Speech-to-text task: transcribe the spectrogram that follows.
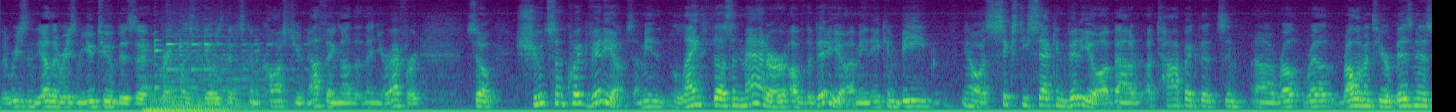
the reason, the other reason YouTube is a great place to go is that it's going to cost you nothing other than your effort. So shoot some quick videos. I mean, length doesn't matter of the video. I mean, it can be you know a 60 second video about a topic that's uh, re- re- relevant to your business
